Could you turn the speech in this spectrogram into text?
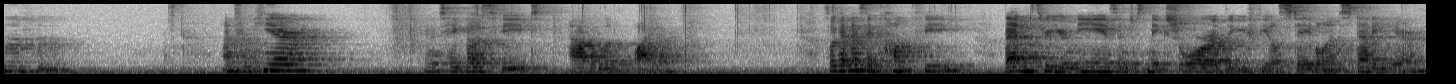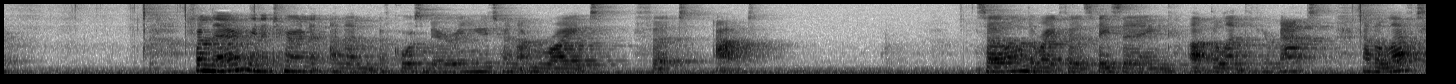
Mm-hmm. And from here, I'm going to take those feet out a little wider. So get nice and comfy, bend through your knees and just make sure that you feel stable and steady here. From there, we're going to turn and then, of course, mirroring you, turn that right foot out. So the right foot is facing up the length of your mat. Now the left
